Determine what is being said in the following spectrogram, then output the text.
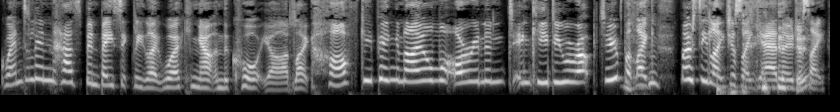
Gwendolyn has been basically like working out in the courtyard, like half keeping an eye on what Orin and Enkidu were up to, but like mostly like just like, yeah, no, just like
